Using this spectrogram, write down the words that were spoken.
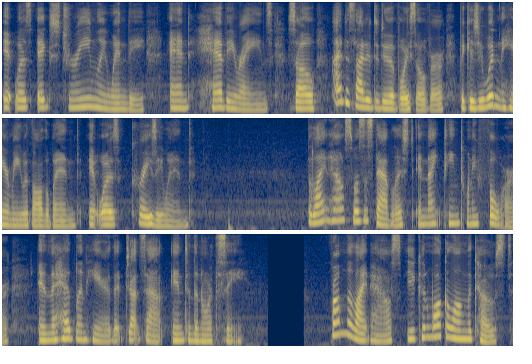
It was extremely windy and heavy rains, so I decided to do a voiceover because you wouldn't hear me with all the wind. It was crazy wind. The lighthouse was established in 1924 in the headland here that juts out into the North Sea. From the lighthouse, you can walk along the coast.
